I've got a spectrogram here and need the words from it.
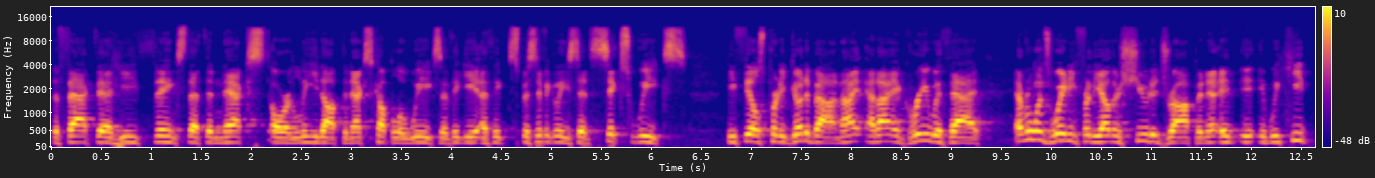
the fact that he thinks that the next or lead up the next couple of weeks. I think he, I think specifically he said six weeks. He feels pretty good about, and I and I agree with that. Everyone's waiting for the other shoe to drop, and it, it, it, we keep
